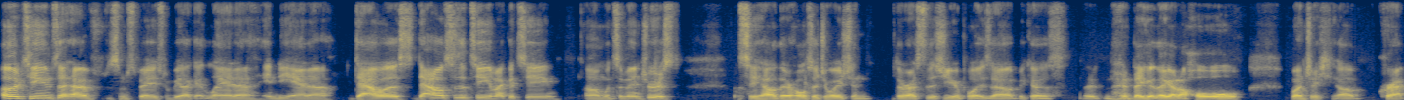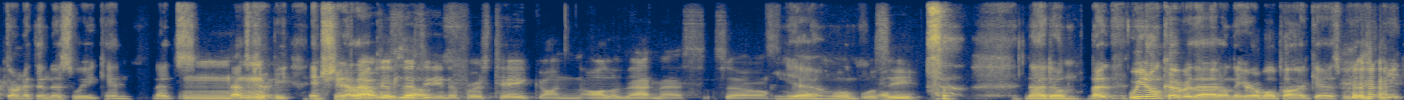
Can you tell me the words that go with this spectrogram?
Other teams that have some space would be like Atlanta, Indiana, Dallas. Dallas is a team I could see um, with some interest. Let's see how their whole situation the rest of this year plays out because they got they got a whole bunch of uh, crap thrown at them this week, and that's mm-hmm. that's going to be interesting how that. I was just listening out. to first take on all of that mess, so yeah, we'll we'll, we'll see. not um, that we don't cover that on the Hero Ball podcast because we,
